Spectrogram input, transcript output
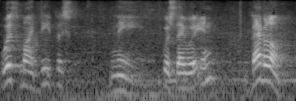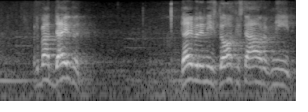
with my deepest need. Of course, they were in Babylon. What about David? David, in his darkest hour of need,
